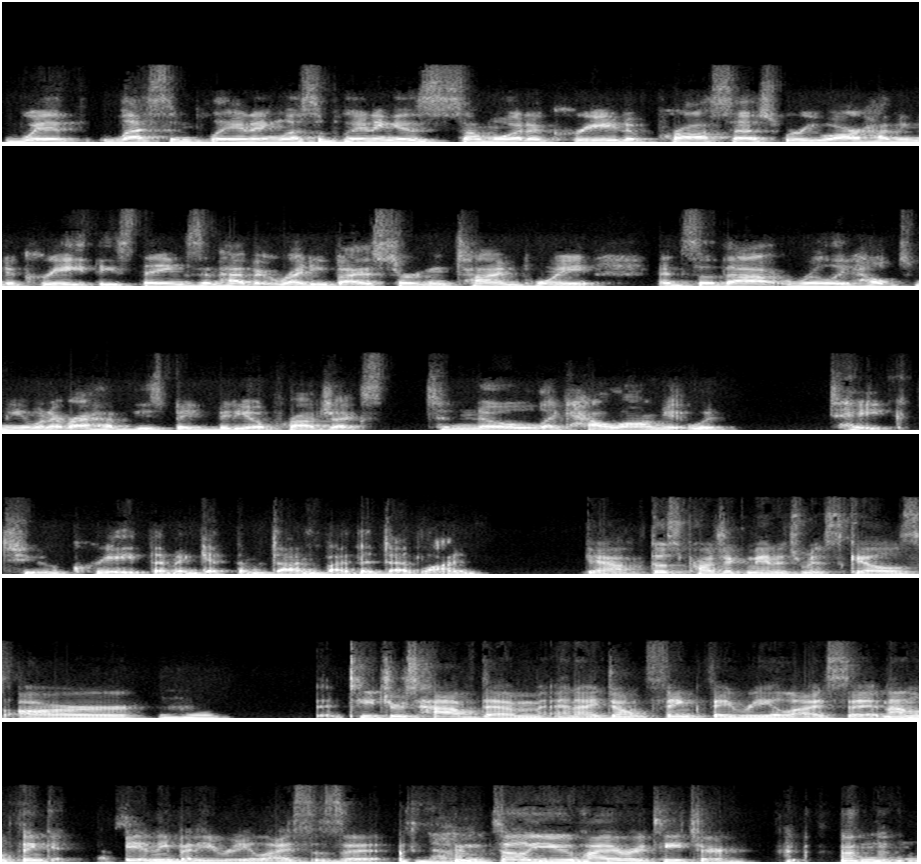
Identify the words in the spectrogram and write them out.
with lesson planning, lesson planning is somewhat a creative process where you are having to create these things and have it ready by a certain time point. And so that really helped me whenever I have these big video projects to know like how long it would take to create them and get them done by the deadline. Yeah, those project management skills are mm-hmm teachers have them and I don't think they realize it. And I don't think yes. anybody realizes it no. until you hire a teacher. mm-hmm.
